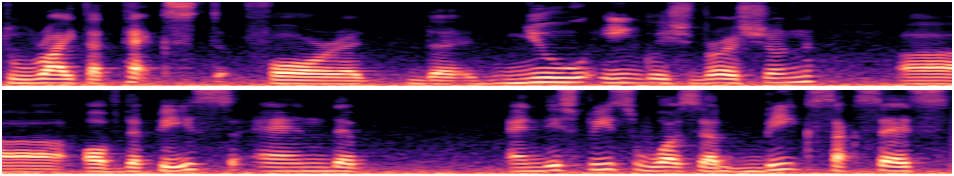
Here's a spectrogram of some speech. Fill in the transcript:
to write a text for the new English version of the piece, and and this piece was a big success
